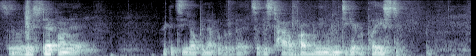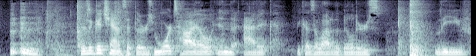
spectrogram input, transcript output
So as I step on it, I could see it open up a little bit. So this tile probably would need to get replaced. there's a good chance that there's more tile in the attic because a lot of the builders leave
